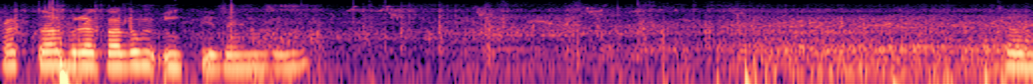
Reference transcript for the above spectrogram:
Hatta bırakalım ilk bir benzini. Tamam.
